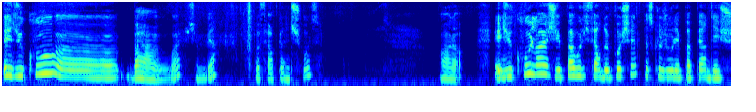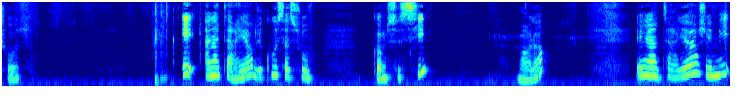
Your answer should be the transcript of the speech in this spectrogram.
Et du coup, euh, bah ouais, j'aime bien. Je peux faire plein de choses. Voilà. Et du coup, là, j'ai pas voulu faire de pochette parce que je voulais pas perdre des choses. Et à l'intérieur, du coup, ça s'ouvre comme ceci. Voilà. Et à l'intérieur, j'ai mis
